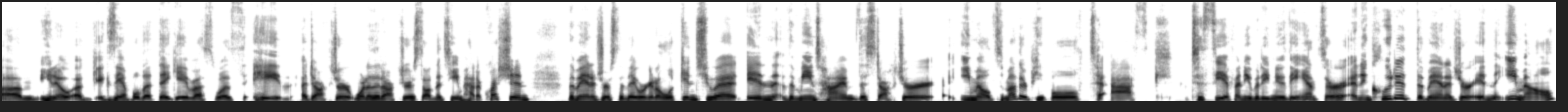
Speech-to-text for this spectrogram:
um, you know, an example that they gave us was hey, a doctor, one of the doctors on the team had a question. The manager said they were going to look into it. In the meantime, this doctor emailed some other people to ask to see if anybody knew the answer and included the manager in the email.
